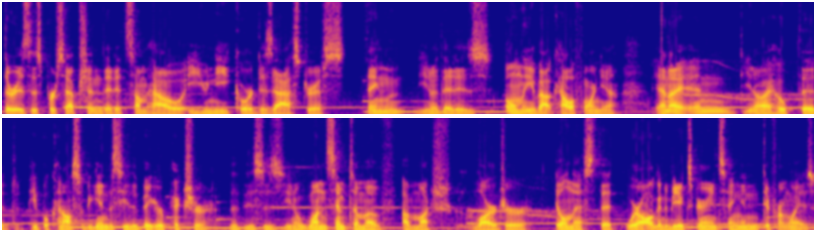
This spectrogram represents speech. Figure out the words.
There is this perception that it's somehow a unique or disastrous thing, you know, that is only about California. And I and you know, I hope that people can also begin to see the bigger picture. That this is, you know, one symptom of a much larger illness that we're all going to be experiencing in different ways.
